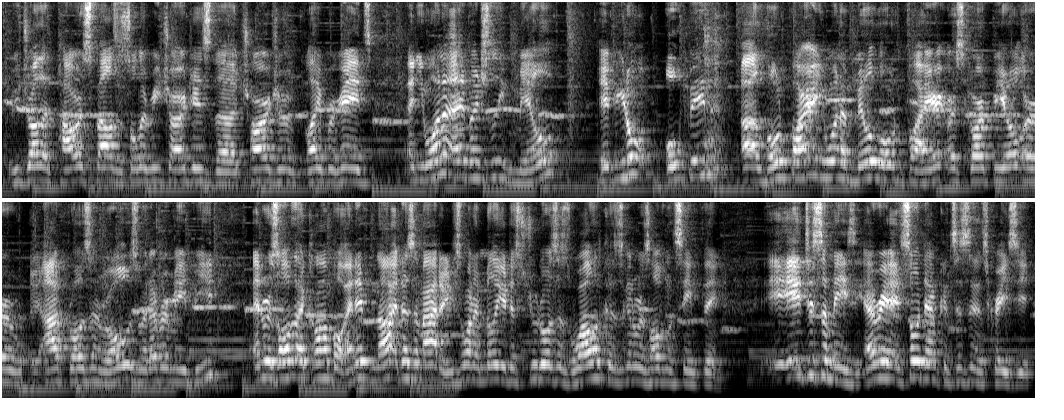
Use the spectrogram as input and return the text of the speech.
if you draw the power spells, the solar recharges, the charge of light brigades, and you wanna eventually mill, if you don't open uh, Lone Fire, you wanna mill Lone Fire or Scorpio or add Frozen Rose, whatever it may be, and resolve that combo. And if not, it doesn't matter. You just wanna mill your Destrudos as well because it's gonna resolve in the same thing. It's just amazing. Every It's so damn consistent, it's crazy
